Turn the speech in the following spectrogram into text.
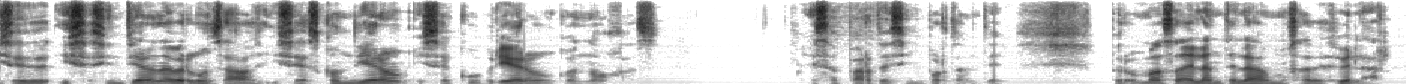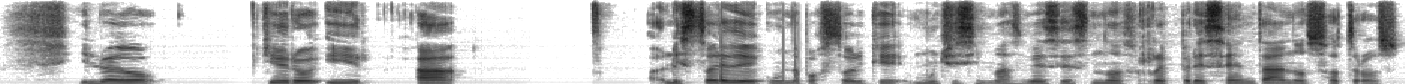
y se, sintieron avergonzados y se escondieron y se cubrieron con hojas. Esa parte es importante, pero más adelante la vamos a desvelar. Y luego quiero ir a la historia de un apóstol que muchísimas veces nos representa a nosotros,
